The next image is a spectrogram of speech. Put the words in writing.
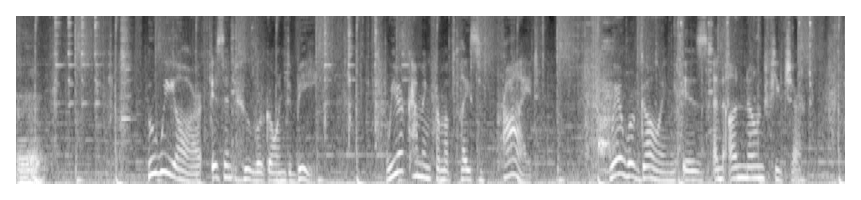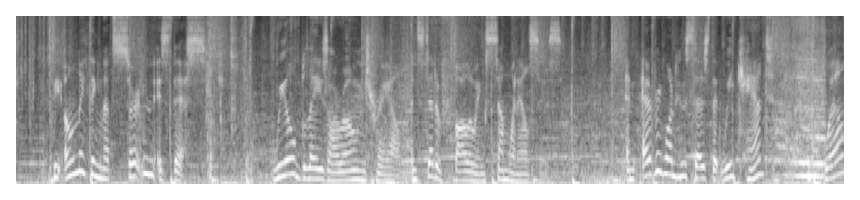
Okej. Are isn't who we're going to be. We are coming from a place of pride. Where we're going is an unknown future. The only thing that's certain is this. We'll blaze our own trail instead of following someone else's. And everyone who says that we can't, well,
